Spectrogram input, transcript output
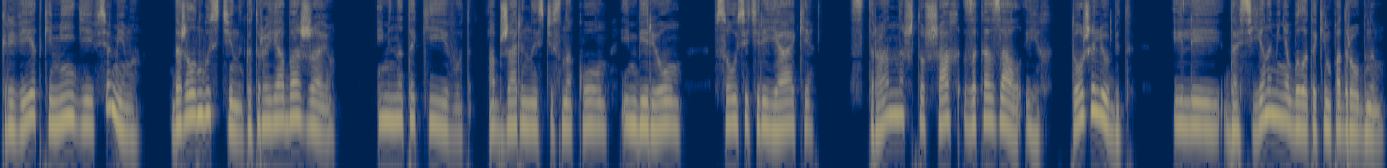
Креветки, мидии, все мимо. Даже лангустины, которые я обожаю. Именно такие вот, обжаренные с чесноком, имбирем, в соусе терияки. Странно, что Шах заказал их. Тоже любит? Или досье на меня было таким подробным?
